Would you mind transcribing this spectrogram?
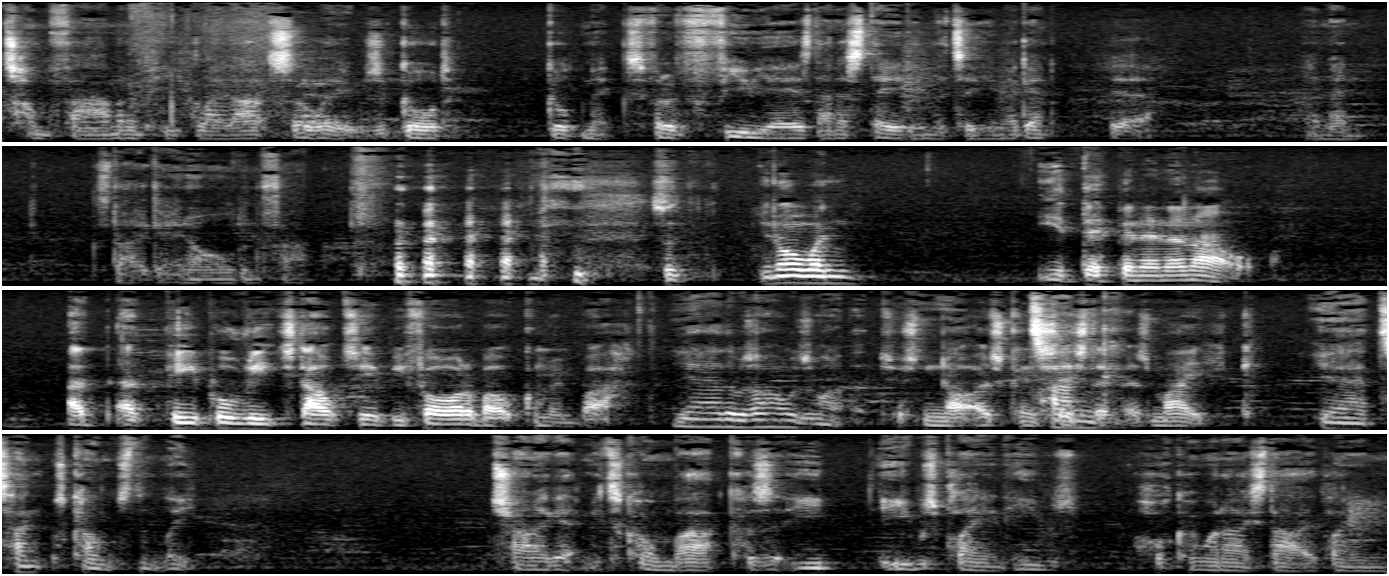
Tom Farmer and people like that. So it was a good, good mix for a few years. Then I stayed in the team again, Yeah. and then started getting old and fat. So, you know when you're dipping in and out, had, had people reached out to you before about coming back? Yeah, there was always one. Just not as consistent Tank. as Mike. Yeah, Tank was constantly trying to get me to come back because he he was playing. He was hooker when I started playing.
